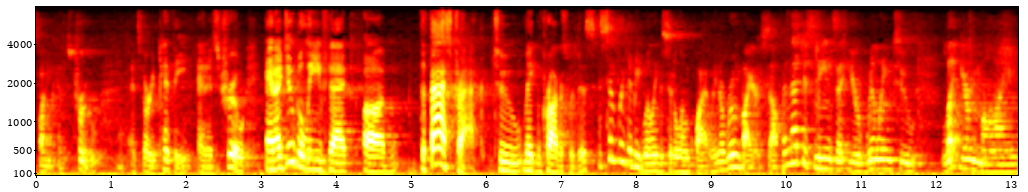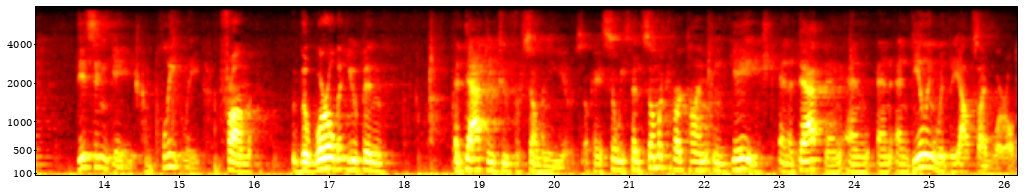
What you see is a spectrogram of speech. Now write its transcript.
it's funny because it's true. It's very pithy, and it's true. And I do believe that um, the fast track to making progress with this is simply to be willing to sit alone quietly in a room by yourself. And that just means that you're willing to let your mind disengage completely from the world that you've been adapting to for so many years. Okay, so we spend so much of our time engaged and adapting and, and, and dealing with the outside world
